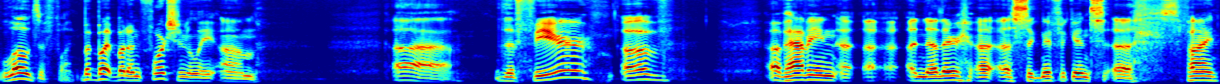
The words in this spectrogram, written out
loads of fun. But, but, but unfortunately, um, uh, the fear of of having a, a, another a, significant uh, spine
